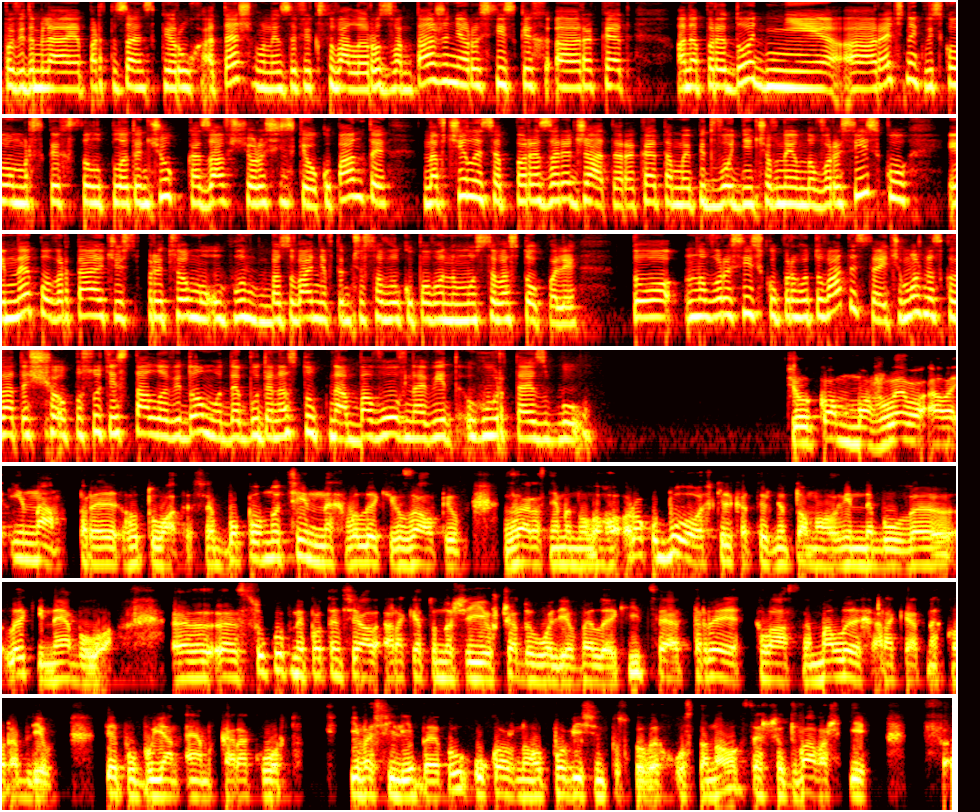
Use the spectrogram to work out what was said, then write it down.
Повідомляє партизанський рух. А теж вони зафіксували розвантаження російських е, ракет. А напередодні е, речник військово-морських сил Плетенчук казав, що російські окупанти навчилися перезаряджати ракетами підводні човни в новоросійську і не повертаючись при цьому у пункт базування в тимчасово окупованому Севастополі. То новоросійську приготуватися, і чи можна сказати, що по суті стало відомо, де буде наступна бавовна від ГУР та СБУ? Цілком можливо, але і нам приготуватися, бо повноцінних великих залпів з вересня минулого року було ось кілька тижнів тому, але він не був великий, не було. Е, е, Сукупний потенціал ракетоносіїв ще доволі великий. Це три класи малих ракетних кораблів типу Буян М Каракурт і Василій Биков. У кожного по вісім пускових установок. Це ще два важкі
